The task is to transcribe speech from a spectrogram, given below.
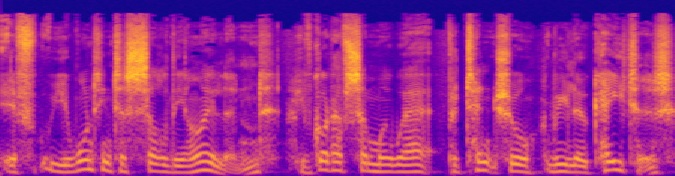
If you're wanting to sell the island, you've got to have somewhere where potential relocators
